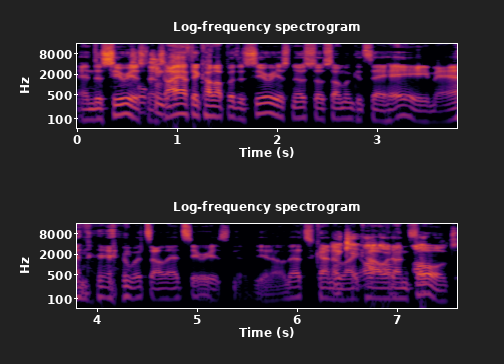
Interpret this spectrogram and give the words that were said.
and the seriousness, I have to come up with a seriousness so someone could say, "Hey, man, what's all that seriousness?" You know, that's kind of Okay, like I'll- how it I'll- I'll- unfolds.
